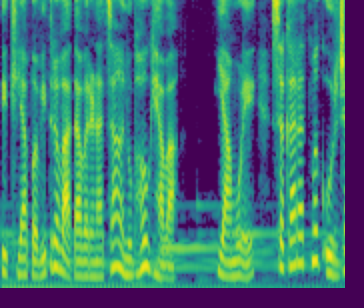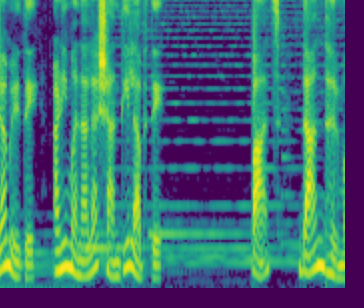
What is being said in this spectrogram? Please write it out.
तिथल्या पवित्र वातावरणाचा अनुभव घ्यावा. यामुळे सकारात्मक ऊर्जा मिळते आणि मनाला शांती लाभते. पाच दानधर्म.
